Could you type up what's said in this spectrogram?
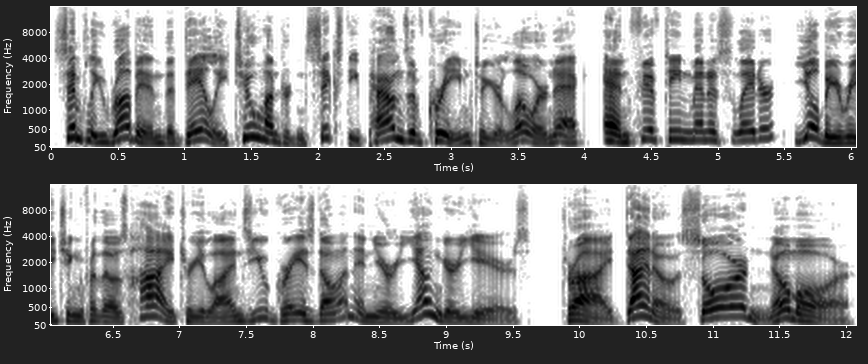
Simply rub in the daily 260 pounds of cream to your lower neck, and 15 minutes later, you'll be reaching for those high tree lines you grazed on in your younger years. Try Dinosaur No More.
